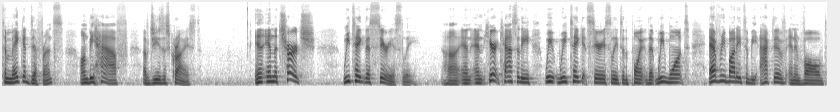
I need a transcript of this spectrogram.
to make a difference on behalf of Jesus Christ. In, in the church, we take this seriously. Uh, and, and here at Cassidy, we, we take it seriously to the point that we want everybody to be active and involved,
